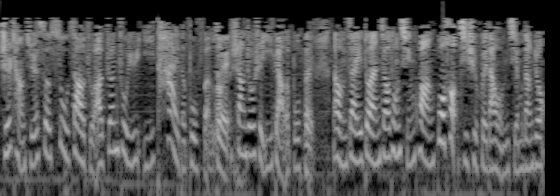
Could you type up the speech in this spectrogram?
职场角色塑造，主要专注于仪态的部分了。对，上周是仪表的部分。那我们在一段交通情况过后，继续回到我们节目当中。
